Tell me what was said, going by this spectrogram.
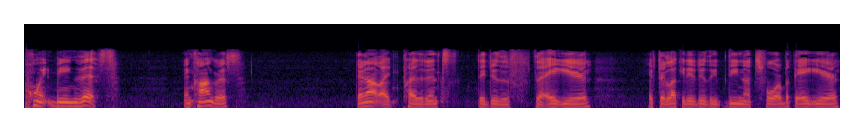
Point being this in Congress, they're not like presidents. They do the the eight year. If they're lucky to do the D nuts four, but the eight year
